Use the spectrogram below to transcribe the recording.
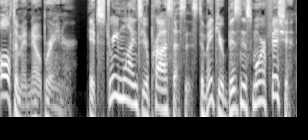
ultimate no-brainer. It streamlines your processes to make your business more efficient,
